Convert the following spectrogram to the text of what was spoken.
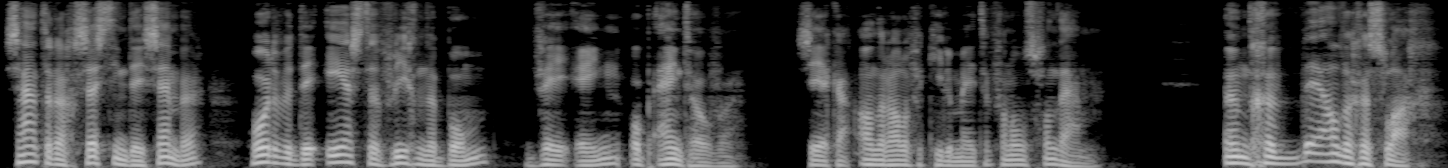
Zaterdag 16 december hoorden we de eerste vliegende bom V1 op Eindhoven, circa anderhalve kilometer van ons vandaan. Een geweldige slag.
